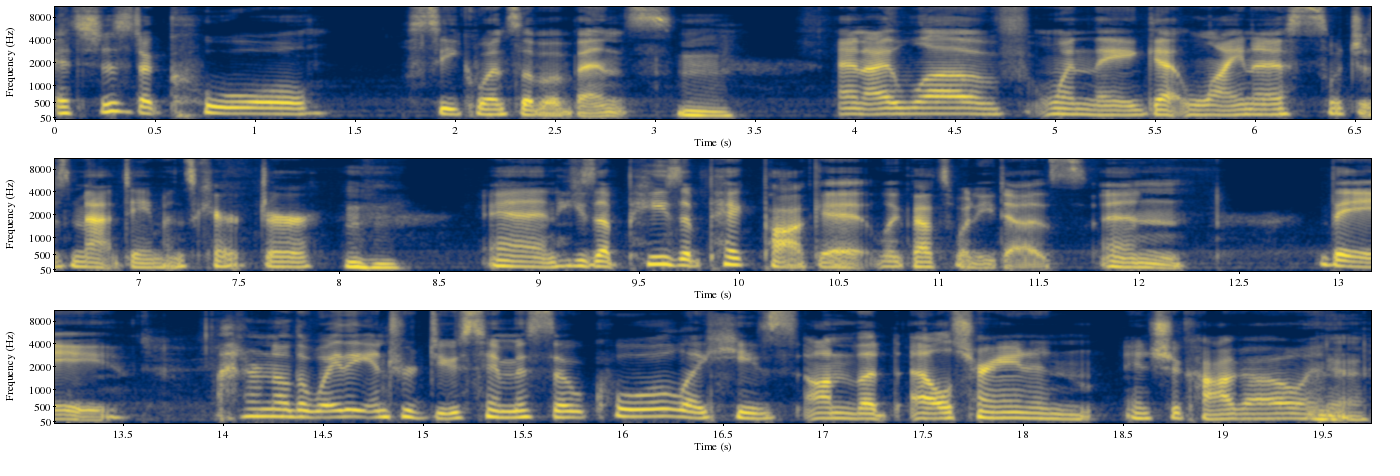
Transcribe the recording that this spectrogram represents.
it's just a cool sequence of events. Mm. And I love when they get Linus, which is Matt Damon's character. Mhm. And he's a he's a pickpocket, like that's what he does. And they I don't know, the way they introduce him is so cool. Like he's on the L train in in Chicago and Yeah. And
